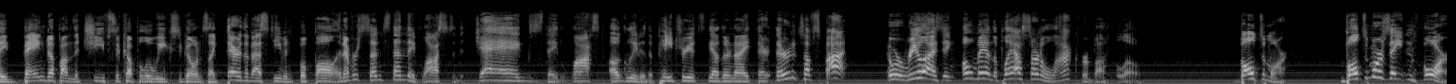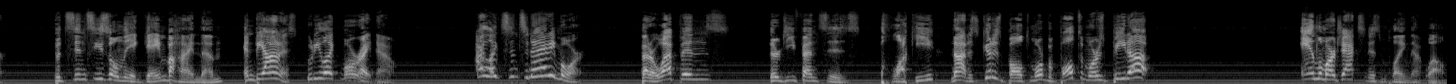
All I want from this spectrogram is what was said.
They banged up on the Chiefs a couple of weeks ago, and it's like they're the best team in football. And ever since then, they've lost to the Jags. They lost ugly to the Patriots the other night. They're, they're in a tough spot. And we're realizing, oh man, the playoffs aren't a lock for Buffalo. Baltimore. Baltimore's 8 and 4. But since he's only a game behind them, and be honest, who do you like more right now? I like Cincinnati more. Better weapons. Their defense is plucky. Not as good as Baltimore, but Baltimore's beat up. And Lamar Jackson isn't playing that well.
